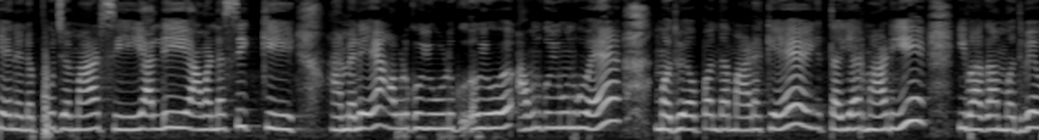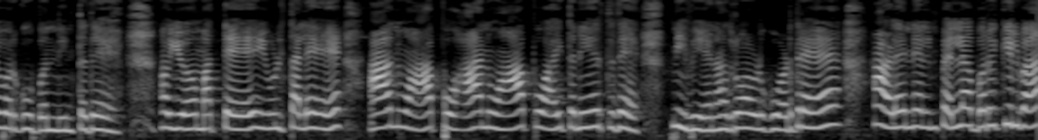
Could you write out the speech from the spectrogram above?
ಏನೇನೋ ಪೂಜೆ ಮಾಡಿಸಿ, ಅಲ್ಲಿ ಅವಣ್ಣ ಸಿಕ್ಕಿ, ಆಮೇಲೆ ಅವಳಿಗೂ ಇವಳಿಗೂ ಅವನಿಗೂ ಇವನಿಗೂ ಮದುವೆ ಒಪ್ಪಂದ ಮಾಡೋಕ್ಕೆ ತಯಾರು ಮಾಡಿ ಇವಾಗ ಮದುವೆವರೆಗೂ ಬಂದು ನಿಂತದೆ. ಅಯ್ಯೋ, ಮತ್ತೆ ಇವಳ ತಲೆ ಆನು ಆಪು ಆನು ಆಪು ಆಯ್ತಾನೆ ಇರ್ತದೆ. ನೀವೇನಾದರೂ ಅವಳಿಗೆ ಹೊಡೆದ್ರೆ, ಹಳೆ ನೆನಪೆಲ್ಲ ಬರೋಕ್ಕಿಲ್ವಾ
